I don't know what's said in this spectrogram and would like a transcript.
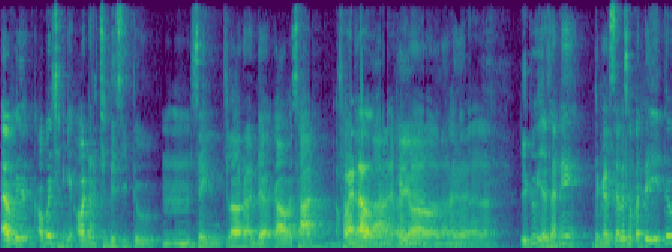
Apa? apa jenenge owner jenis itu Heeh. sing celana ndak kawasan Flannel, iya, flannel. Iku biasanya dengan style seperti itu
